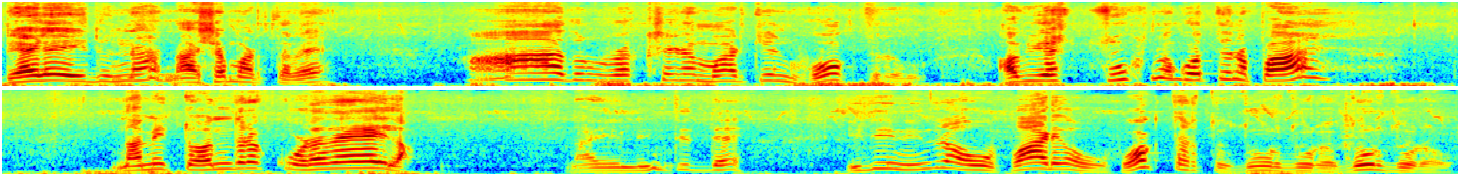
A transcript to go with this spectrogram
ಬೆಳೆ ಇದನ್ನು ನಾಶ ಮಾಡ್ತವೆ. ಆದರೂ ರಕ್ಷಣೆ ಮಾಡ್ಕೊಂಡು ಹೋಗ್ತಾರೆ ಅವು ಎಷ್ಟು ಸೂಕ್ಷ್ಮ ಗೊತ್ತೇನಪ್ಪ? ನಮಗೆ ತೊಂದರೆ ಕೊಡೋದೇ ಇಲ್ಲ. ನಾನು ಇಲ್ಲಿ ನಿಂತಿದ್ದೆ. ಇದೀನಿಂದ್ರೆ ಅವು ಪಾಡಿಗೆ ಅವು ಹೋಗ್ತಿರ್ತವೆ ದೂರ ದೂರ ದೂರ ದೂರ ಅವು.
